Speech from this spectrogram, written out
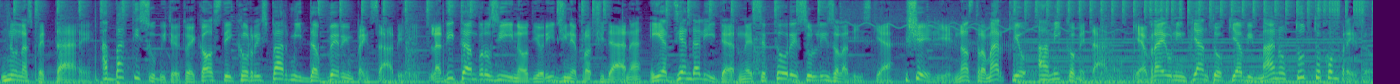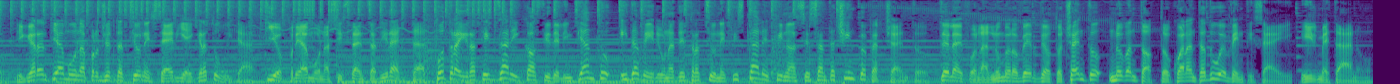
Non aspettare. Abbatti subito i tuoi costi con risparmi davvero impensabili. La ditta Ambrosino di origine procidana è azienda leader nel settore sull'isola d'Ischia. Scegli il nostro marchio Amico Metano e avrai un impianto chiavi in mano tutto compreso. Ti garantiamo una progettazione seria e gratuita. Ti offriamo un'assistenza diretta. Potrai rateizzare i costi dell'impianto ed avere una detrazione fiscale fino al 65%. Telefona al numero verde 800 98 42 26 sai, il metano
